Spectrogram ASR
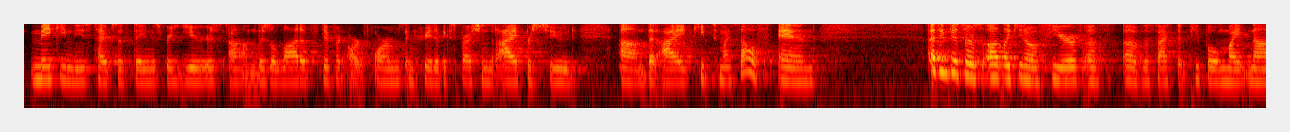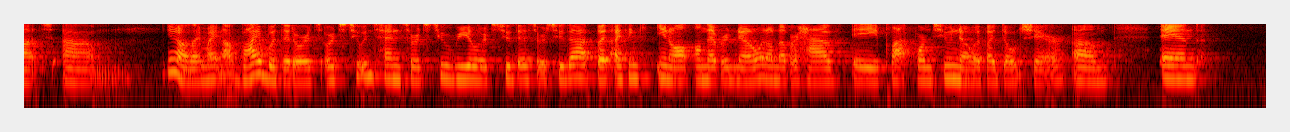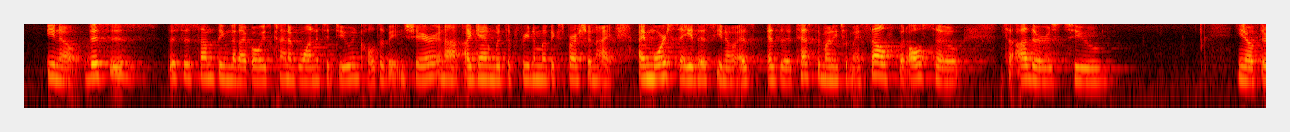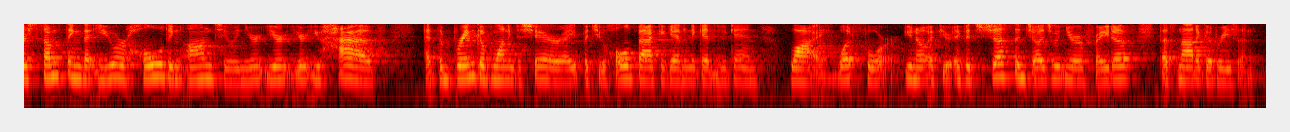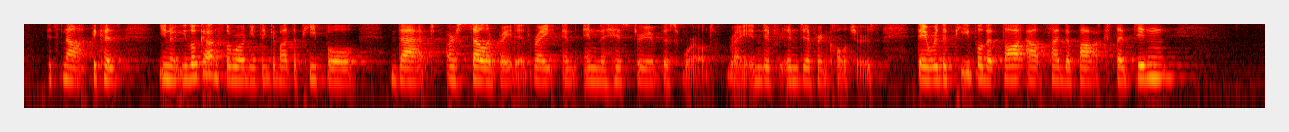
making these types of things for years. Um, there's a lot of different art forms and creative expression that I pursued um, that I keep to myself, and I think there's also like you know a fear of of, of the fact that people might not. Um, you know they might not vibe with it or it's or it's too intense or it's too real or it's too this or it's too that. But i think you know i'll, I'll never know and i'll never have a platform to know if i don't share. Um, and you know this is this is something that i've always kind of wanted to do and cultivate and share. And I, uh, again with the freedom of expression i i more say this you know as as a testimony to myself but also to others to you know if there's something that you are holding on to and you're you're, you're you have at the brink of wanting to share, right? But you hold back again and again and again. Why? What for? You know, if you're if it's just a judgment you're afraid of, that's not a good reason. It's not because you know you look out into the world and you think about the people that are celebrated, right, in, in the history of this world, right, in different in different cultures. They were the people that thought outside the box, that didn't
